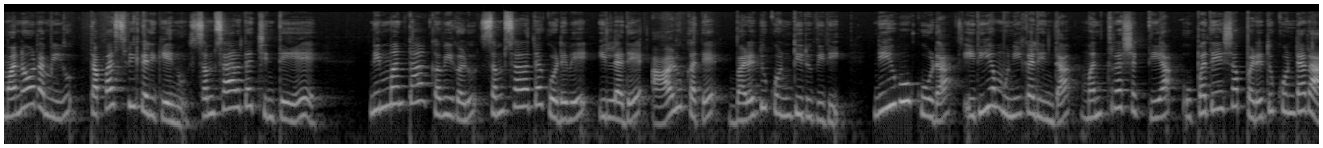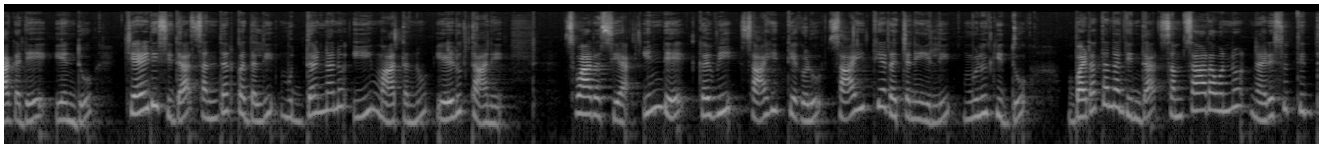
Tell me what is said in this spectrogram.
ಮನೋರಮೆಯು ತಪಸ್ವಿಗಳಿಗೇನು? ಸಂಸಾರದ ಚಿಂತೆಯೇ? ನಿಮ್ಮಂಥ ಕವಿಗಳು ಸಂಸಾರದ ಗೊಡವೆ ಇಲ್ಲದೆ ಆಳುಕತೆ ಬರೆದುಕೊಂಡಿರುವಿರಿ. ನೀವು ಕೂಡ ಹಿರಿಯ ಮುನಿಗಳಿಂದ ಮಂತ್ರಶಕ್ತಿಯ ಉಪದೇಶ ಪಡೆದುಕೊಂಡರಾಗದೆ ಎಂದು ಛೇಡಿಸಿದ ಸಂದರ್ಭದಲ್ಲಿ ಮುದ್ದಣ್ಣನು ಈ ಮಾತನ್ನು ಹೇಳುತ್ತಾನೆ. ಸ್ವಾರಸ್ಯ, ಹಿಂದೆ ಕವಿ ಸಾಹಿತ್ಯಗಳು ಸಾಹಿತ್ಯ ರಚನೆಯಲ್ಲಿ ಮುಳುಗಿದ್ದು, ಬಡತನದಿಂದ ಸಂಸಾರವನ್ನು ನಡೆಸುತ್ತಿದ್ದ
